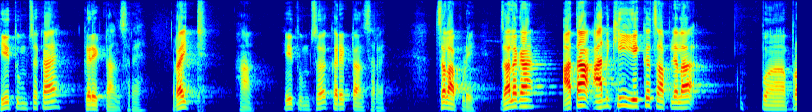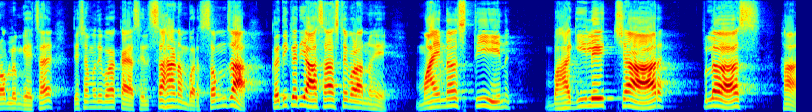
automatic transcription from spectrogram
हे तुमचं काय? करेक्ट आन्सर आहे. राईट हां. हे तुमचं करेक्ट आन्सर आहे. चला पुढे. झालं का? आता आणखी एकच आपल्याला प्रॉब्लेम घ्यायचा आहे. त्याच्यामध्ये बघा काय असेल? सहा नंबर समजा कधी कधी असा असते बाळांनो हे. मायनस तीन भागिले चार प्लस हां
